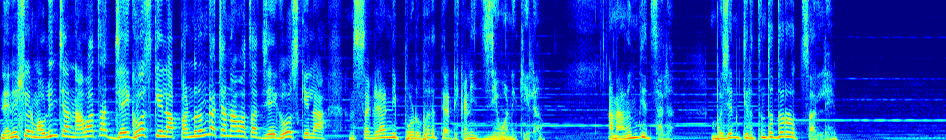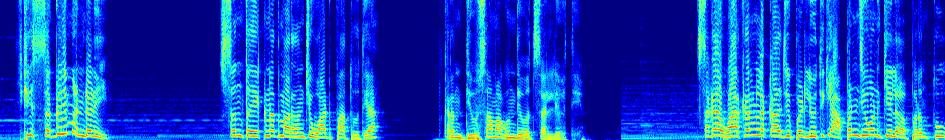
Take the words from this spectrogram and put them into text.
ज्ञानेश्वर माऊलींच्या नावाचा जयघोष केला पांडुरंगाच्या नावाचा जयघोष केला आणि सगळ्यांनी पोटभर त्या ठिकाणी जेवण केलं. आणि आनंदित झालं. भजन कीर्तन तर दररोज चालले. ही सगळी मंडळी संत एकनाथ महाराजांची वाट पाहत होत्या कारण दिवसामागून दिवस चालले होते. सगळ्या वारकऱ्यांना काळजी पडली होती की आपण जेवण केलं परंतु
